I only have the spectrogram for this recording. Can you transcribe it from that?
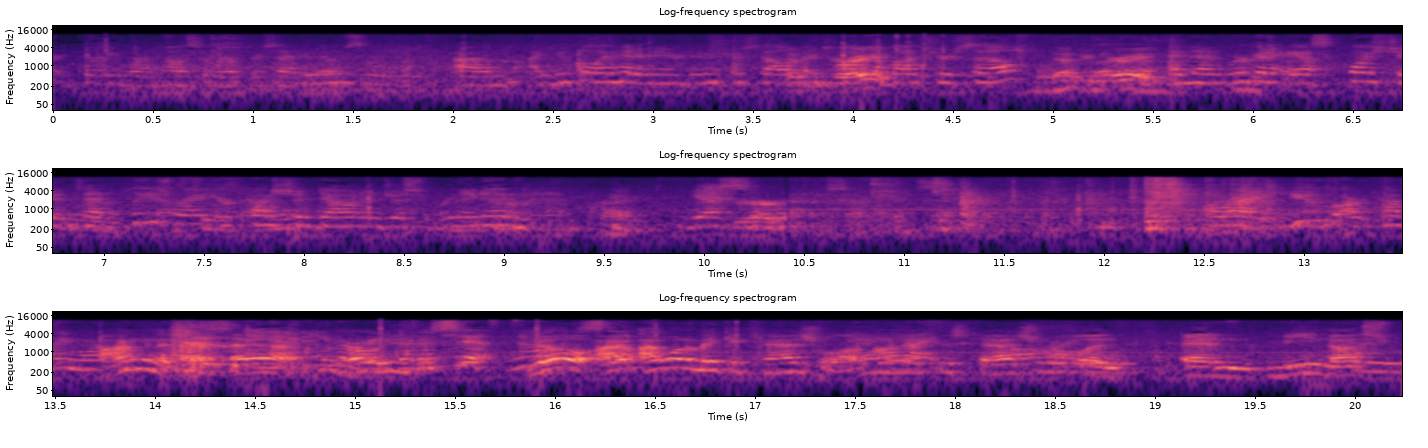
District 31 House of Representatives. Um, You go ahead and introduce yourself That'd and be talk great. about yourself, That'd be great. and then we're going to ask questions. And please write your question down and just read it. Yes, sir. All right, you are probably more I'm gonna sit down. standing, or are you going to sit? No. I, I want to make it casual. I want to make this casual and and me not s-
